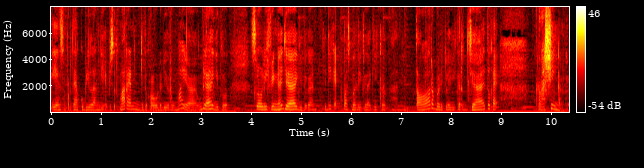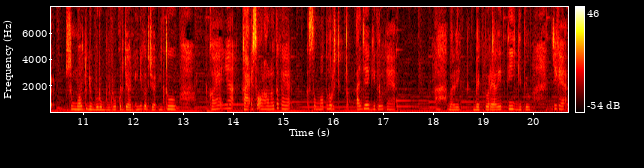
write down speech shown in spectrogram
yang seperti aku bilang di episode kemarin gitu. Kalau udah di rumah ya udah gitu. Slow living aja gitu kan. Jadi kayak pas balik lagi ke kantor balik lagi kerja itu kayak rushing kan kayak semua tuh diburu-buru kerjaan ini kerjaan itu. Kayaknya kayak seolah-olah tuh kayak semua tuh harus cepet aja gitu kayak ah balik back to reality gitu. Jadi kayak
